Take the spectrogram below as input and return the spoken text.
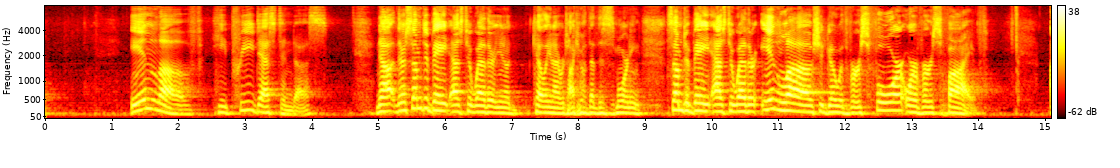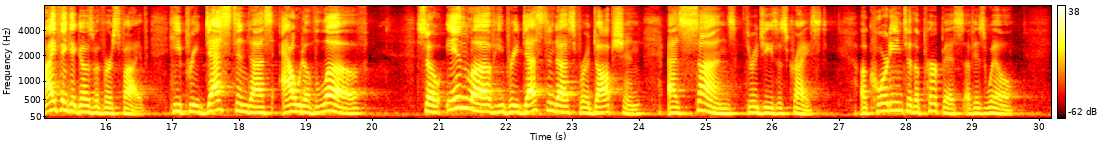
In love, he predestined us. Now, there's some debate as to whether, you know, Kelly and I were talking about that this morning. Some debate as to whether in love should go with verse 4 or verse 5. I think it goes with verse 5. He predestined us out of love. So, in love, He predestined us for adoption as sons through Jesus Christ, according to the purpose of His will,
